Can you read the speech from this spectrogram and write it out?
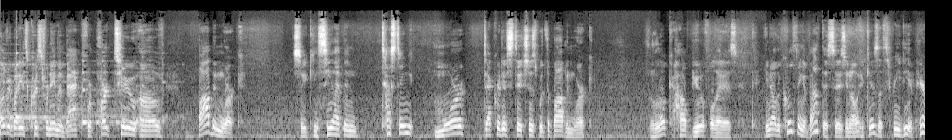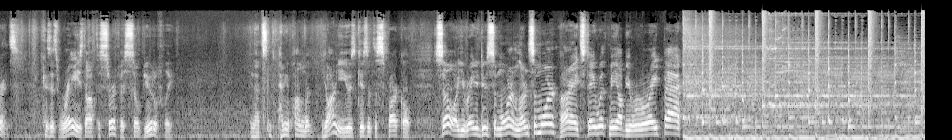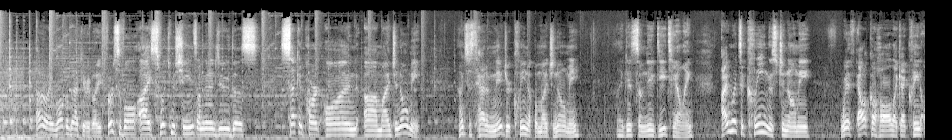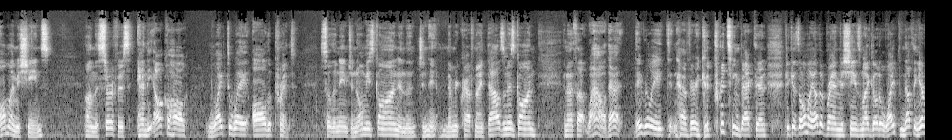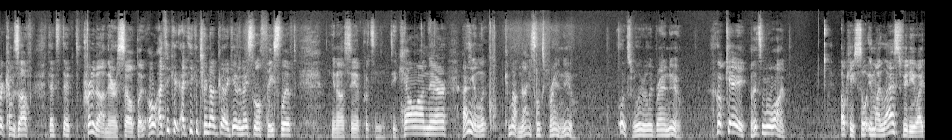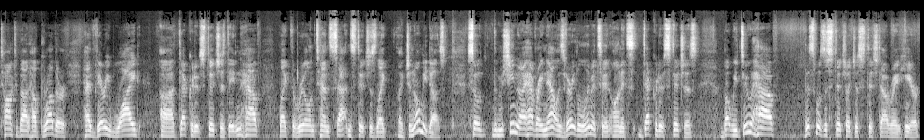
Hello everybody, it's Christopher Nejman back for part two of bobbin work. So you can see I've been testing more decorative stitches with the bobbin work. Look how beautiful that is. You know, the cool thing about this is, you know, it gives a 3D appearance because it's raised off the surface so beautifully. And that's, depending upon what yarn you use, gives it the sparkle. So, are you ready to do some more and learn some more? All right, stay with me. I'll be right back. All right, welcome back, everybody. First of all, I switched machines. I'm going to do this second part on uh, my Janome. I just had a major cleanup on my Janome. I did some new detailing. I went to clean this Janome with alcohol, like I clean all my machines on the surface and the alcohol wiped away all the print. So the name Janome's gone and the MemoryCraft 9000 is gone. And I thought, wow, that they really didn't have very good printing back then because all my other brand machines, when I go to wipe, nothing ever comes off that's that's printed on there. So, but oh, I think it I think it turned out good. I gave it a nice little facelift. You know, see, I put some decal on there. I think it look come out nice. Looks brand new looks really, really brand new. Okay, let's move on. Okay, so in my last video, I talked about how Brother had very wide uh, decorative stitches. They didn't have like the real intense satin stitches like, like Janome does. So the machine that I have right now is very limited on its decorative stitches, but we do have, this was a stitch I just stitched out right here.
